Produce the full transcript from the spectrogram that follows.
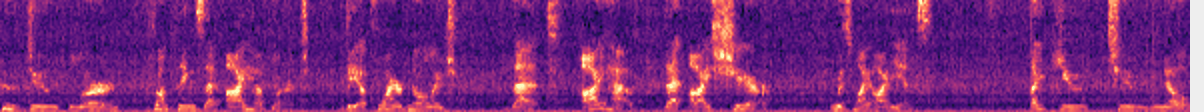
who do learn from things that I have learned, the acquired knowledge that I have, that I share with my audience. I'd like you to know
